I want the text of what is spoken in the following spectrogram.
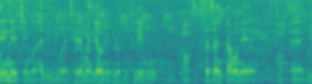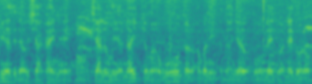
လိမ့်တဲ့အချိန်မှာအဲ့ဒီလူကအထဲထဲမှာရောက်နေပြီးတော့ဒီကလေးကိုဟုတ်ပတ်စံတောင်းတယ်အဲမိကတက်တောင်ရှာခိုင်းတယ်ရှာလို့မရနိုင်ကြမှာဝုန်းတော့အောက်ကနေအတန်ကြာတော့ဟိုလိုက်သွားလိုက်သွားတော့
